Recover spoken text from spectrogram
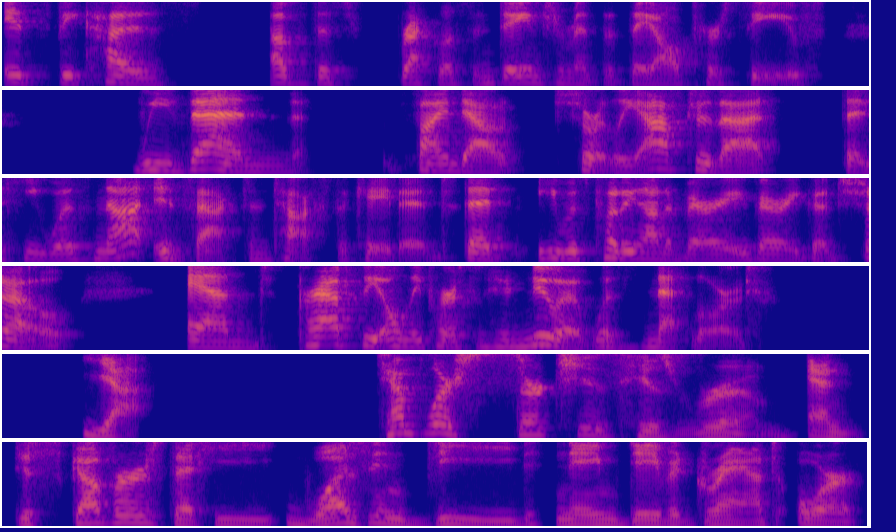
it's because of this reckless endangerment that they all perceive. We then find out shortly after that that he was not, in fact, intoxicated, that he was putting on a very, very good show. And perhaps the only person who knew it was Netlord. Yeah. Templar searches his room and discovers that he was indeed named David Grant or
